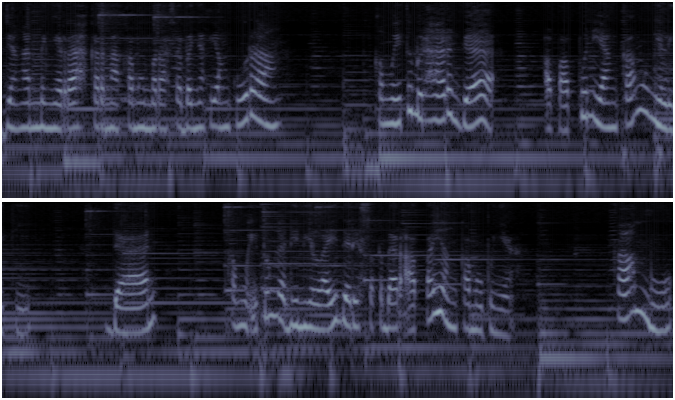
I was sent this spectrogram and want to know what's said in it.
Jangan menyerah karena kamu merasa banyak yang kurang. Kamu itu berharga, apa pun yang kamu miliki. Dan kamu itu nggak dinilai dari sekedar apa yang kamu punya. Kamu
